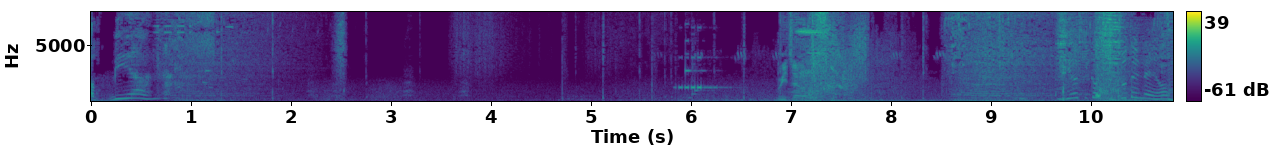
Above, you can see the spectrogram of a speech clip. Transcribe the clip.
어, 미안. 위장하겠습니다. 이야기가 구조되네요.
